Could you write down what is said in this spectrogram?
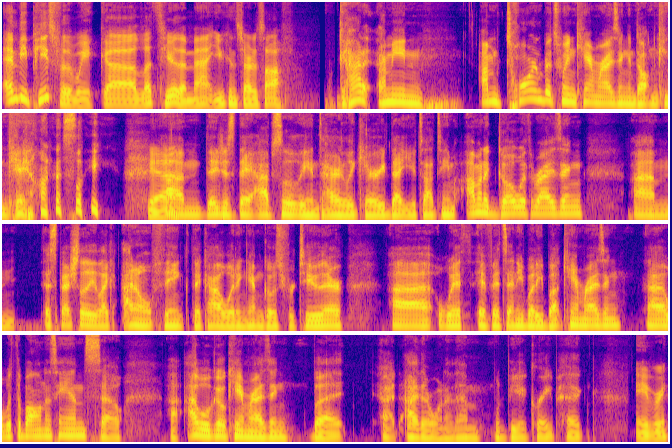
MVPs for the week. Uh, let's hear them, Matt. You can start us off. Got it. I mean, I'm torn between Cam Rising and Dalton Kincaid, honestly. Yeah, Um, they just they absolutely entirely carried that Utah team. I'm gonna go with Rising. Um, especially like I don't think that Kyle Whittingham goes for two there. Uh, with if it's anybody but Cam Rising uh, with the ball in his hands. So uh, I will go Cam Rising, but uh, either one of them would be a great pick. Avery.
